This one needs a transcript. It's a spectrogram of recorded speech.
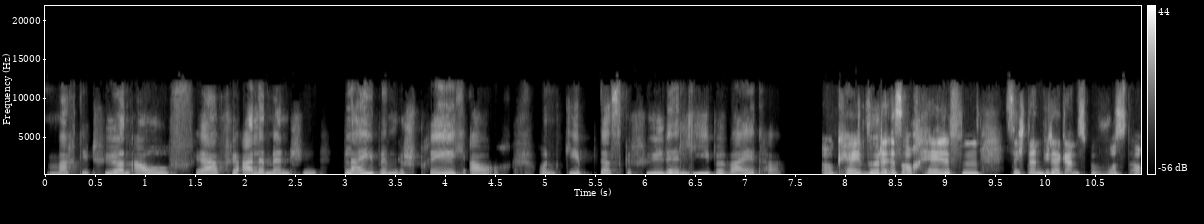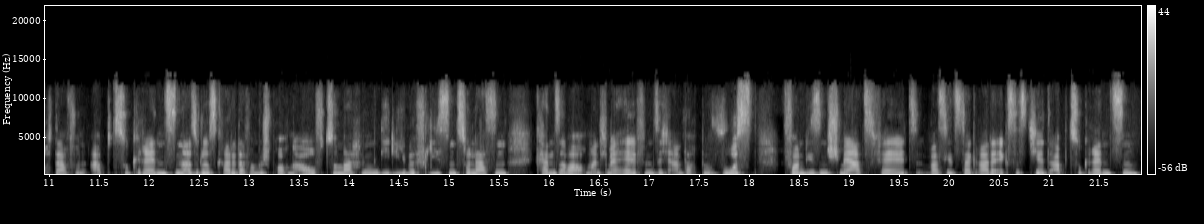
mach die Türen auf, ja, für alle Menschen, bleib im Gespräch auch und gib das Gefühl der Liebe weiter. Okay, würde es auch helfen, sich dann wieder ganz bewusst auch davon abzugrenzen? Also du hast gerade davon gesprochen, aufzumachen, die Liebe fließen zu lassen. Kann es aber auch manchmal helfen, sich einfach bewusst von diesem Schmerzfeld, was jetzt da gerade existiert, abzugrenzen?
